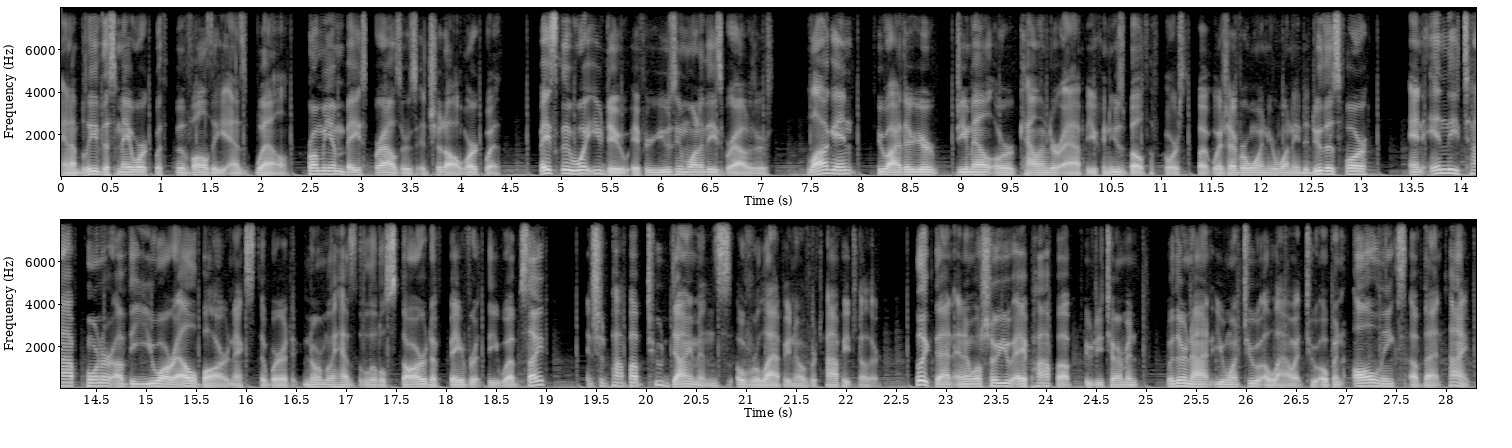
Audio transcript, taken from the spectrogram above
And I believe this may work with Vivaldi as well. Chromium-based browsers it should all work with. Basically what you do if you're using one of these browsers log in to either your Gmail or calendar app. You can use both, of course, but whichever one you're wanting to do this for. And in the top corner of the URL bar, next to where it normally has the little star to favorite the website, it should pop up two diamonds overlapping over top each other. Click that and it will show you a pop-up to determine whether or not you want to allow it to open all links of that type.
